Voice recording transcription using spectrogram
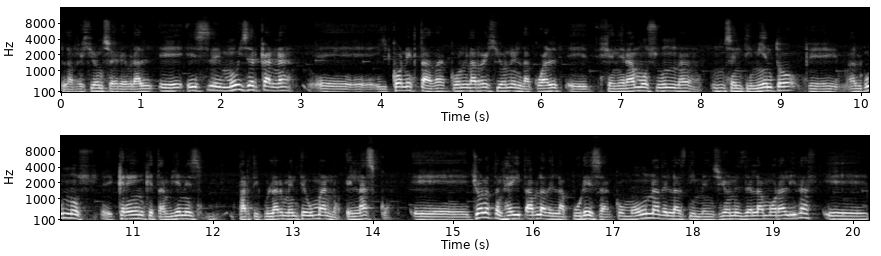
la región cerebral, eh, es eh, muy cercana eh, y conectada con la región en la cual generamos un sentimiento que algunos creen que también es particularmente humano, el asco. Jonathan Haidt habla de la pureza como una de las dimensiones de la moralidad. Eh,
